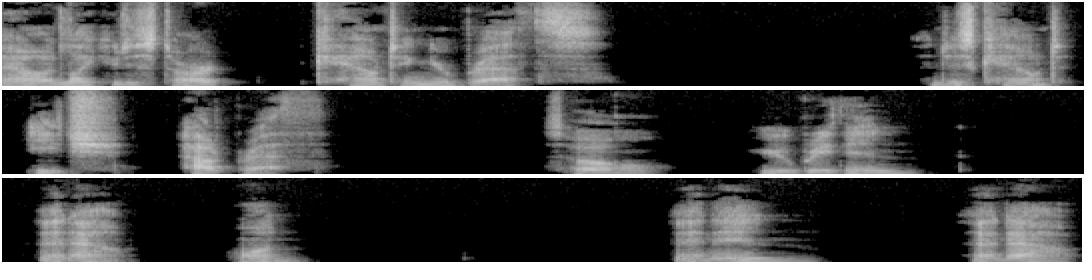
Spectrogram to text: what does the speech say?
Now I'd like you to start counting your breaths and just count each out breath. So You breathe in and out. One. And in and out.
